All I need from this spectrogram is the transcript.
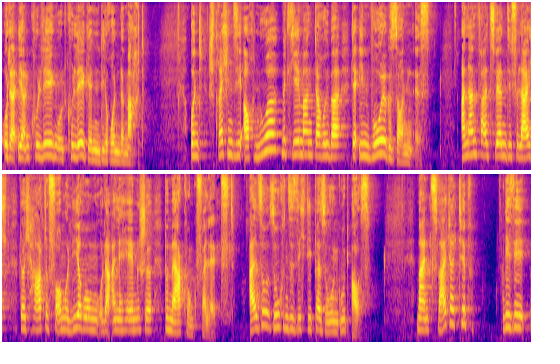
oder Ihren Kollegen und Kolleginnen die Runde macht. Und sprechen Sie auch nur mit jemand darüber, der Ihnen wohlgesonnen ist. Andernfalls werden Sie vielleicht durch harte Formulierungen oder eine hämische Bemerkung verletzt. Also suchen Sie sich die Person gut aus. Mein zweiter Tipp, wie Sie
